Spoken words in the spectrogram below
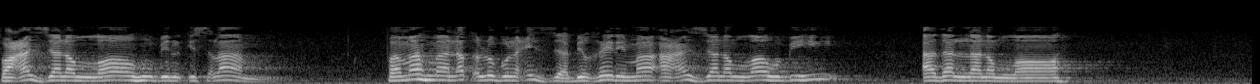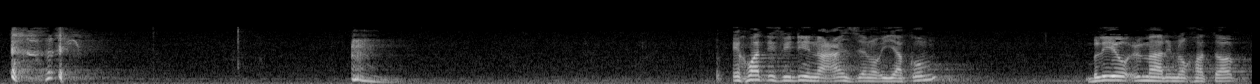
fa'azzana Allahu bil Islam famahma natlubul izza bighairi ma a'azzana Allahu bihi adallana Allah Ikhwati fi din wa iyyakum Beliau Umar bin Khattab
